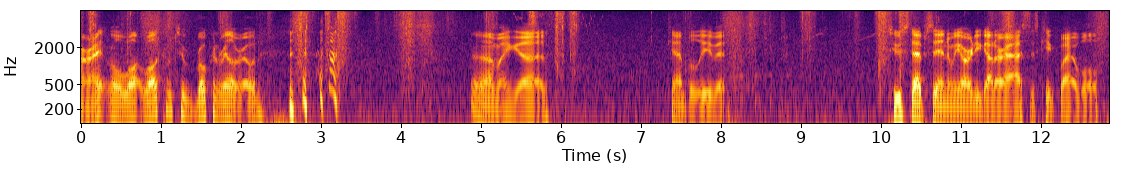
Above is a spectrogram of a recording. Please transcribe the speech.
All right. Well, wel welcome to Broken Railroad. oh my god. Can't believe it. Two steps in and we already got our asses kicked by a wolf.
